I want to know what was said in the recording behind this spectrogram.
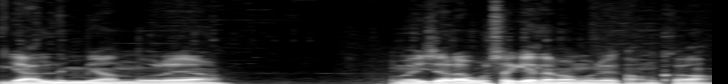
Geldim bir anda oraya. Mecra vursa gelemem oraya kanka.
